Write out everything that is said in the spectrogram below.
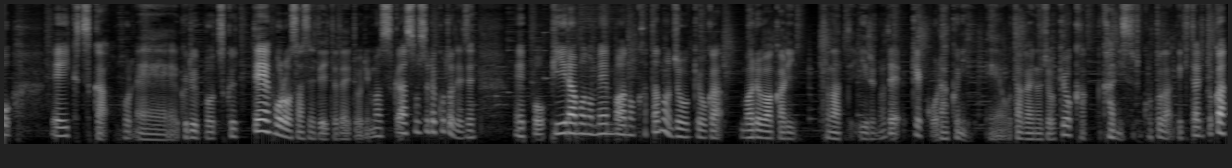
を、いくつか、え、グループを作ってフォローさせていただいておりますが、そうすることでね、えー、P ラボのメンバーの方の状況が丸分かりとなっているので、結構楽に、え、お互いの状況を管理することができたりとか、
